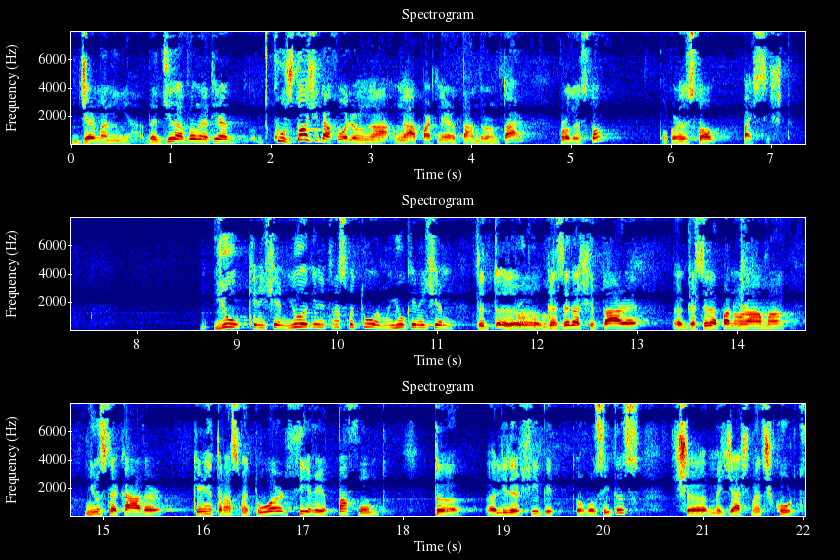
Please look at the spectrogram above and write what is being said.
Gjermania dhe të gjitha vendet e tjera, kushdo që ka folur nga nga partnerët tanë ndërkombëtar, protesto, po protesto paqësisht. Ju keni qenë, ju e keni transmetuar, më ju keni qenë të, të, po, po, po. gazeta shqiptare, gazeta Panorama, News 24, keni transmetuar thirrje pa fund të lidershipit të opozitës që me 16 shkurt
